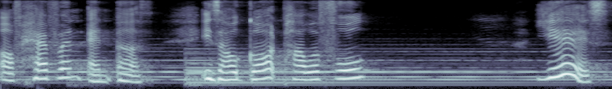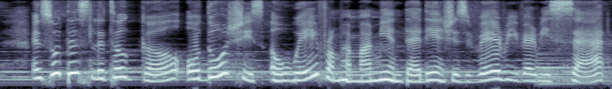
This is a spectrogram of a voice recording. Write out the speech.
of heaven and earth. Is our God powerful? Yes. And so this little girl, although she's away from her mommy and daddy and she's very, very sad,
